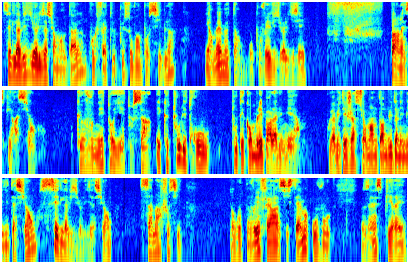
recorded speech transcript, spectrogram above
C'est de la visualisation mentale. Vous le faites le plus souvent possible. Et en même temps, vous pouvez visualiser par l'inspiration que vous nettoyez tout ça et que tous les trous, tout est comblé par la lumière. Vous l'avez déjà sûrement entendu dans les méditations, c'est de la visualisation, ça marche aussi. Donc vous pouvez faire un système où vous vous inspirez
